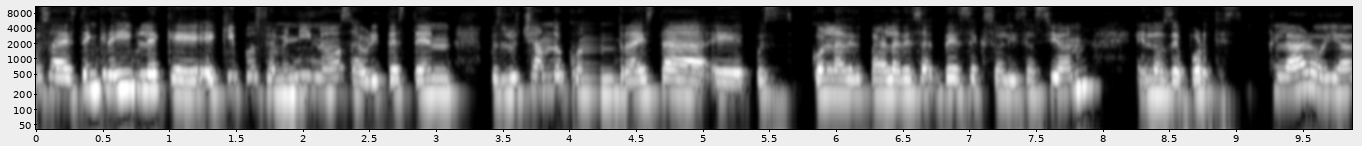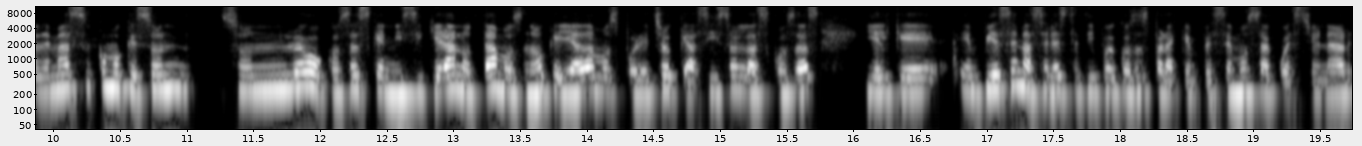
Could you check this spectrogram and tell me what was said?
o sea, está increíble que equipos femeninos ahorita estén pues pues, luchando contra esta, eh, pues con la, para la desexualización en los deportes. Claro, y además como que son son luego cosas que ni siquiera notamos, ¿no? Que ya damos por hecho que así son las cosas y el que empiecen a hacer este tipo de cosas para que empecemos a cuestionar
